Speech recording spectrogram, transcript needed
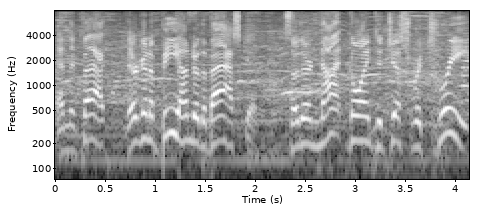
And in fact, they're going to be under the basket. So they're not going to just retreat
